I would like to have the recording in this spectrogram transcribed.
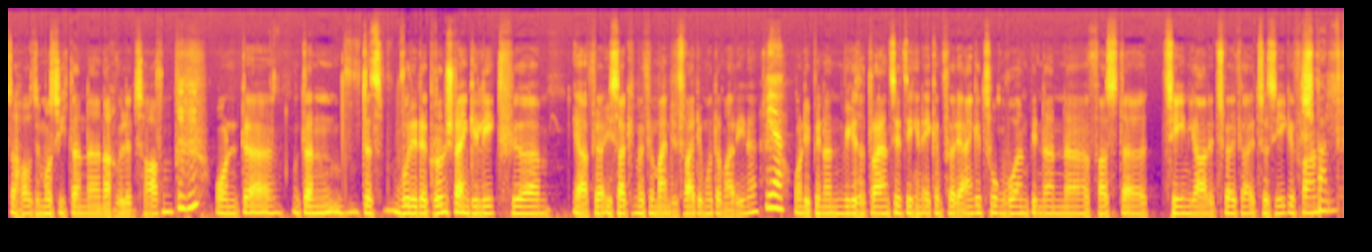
zu Hause musste ich dann äh, nach Wilhelmshaven. Mhm. Und, äh, und dann das wurde der Grundstein gelegt für, ja, für ich sage immer, für meine zweite Mutter Marine. Ja. Und ich bin dann, wie gesagt, 73 in Eckernförde eingezogen worden, bin dann äh, fast äh, zehn Jahre, zwölf Jahre zur See gefahren Spannend.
